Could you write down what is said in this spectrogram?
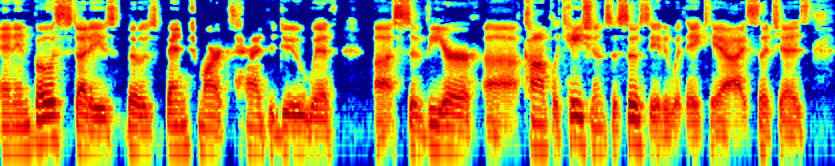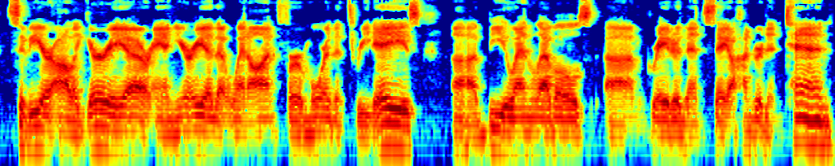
And in both studies, those benchmarks had to do with uh, severe uh, complications associated with AKI, such as severe oliguria or anuria that went on for more than three days, uh, BUN levels um, greater than, say, 110,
